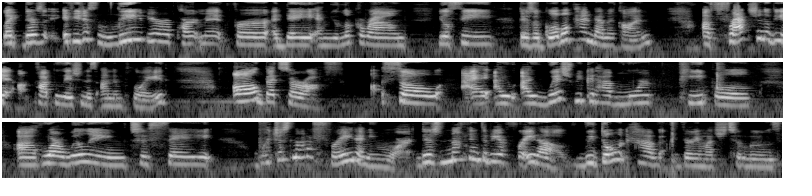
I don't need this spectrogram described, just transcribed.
Like there's if you just leave your apartment for a day and you look around, you'll see there's a global pandemic on. A fraction of the population is unemployed. All bets are off so I, I, I wish we could have more people uh, who are willing to say we're just not afraid anymore. There's nothing to be afraid of. We don't have very much to lose.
